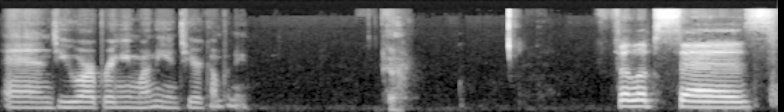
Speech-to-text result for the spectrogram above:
and you are bringing money into your company. Yeah. Phillips says,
